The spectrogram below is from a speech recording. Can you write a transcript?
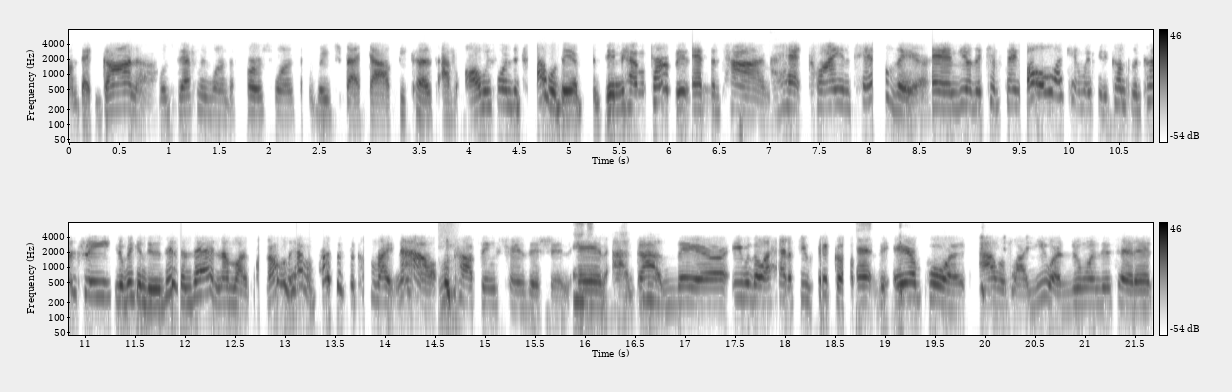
um, that Ghana was definitely one of the first ones that reached back out because I've always wanted to travel there, but didn't have a purpose at the time. I had clientele there. And, you know, they kept saying, oh, I can't wait for you to come to the country. You know, we can do this and that. And I'm like, I don't really have a purpose to come right now. Look how things transition. And I got mm-hmm. there, even though I had a few hiccups at the airport, I was like, you are doing this headache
